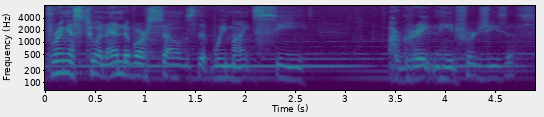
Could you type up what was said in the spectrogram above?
Bring us to an end of ourselves that we might see our great need for Jesus.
